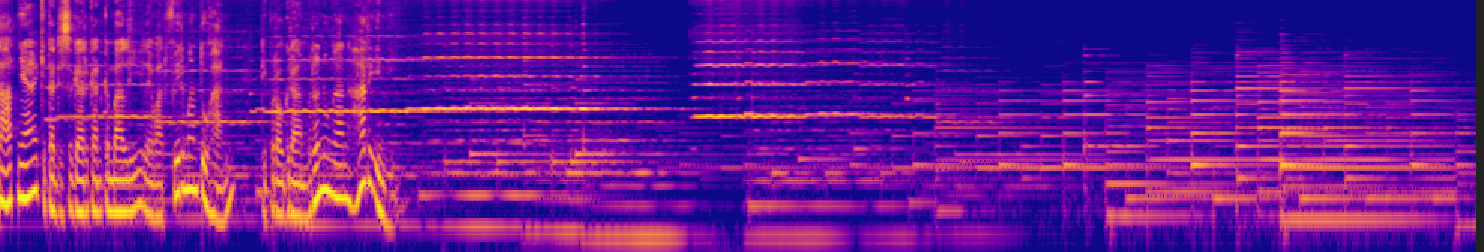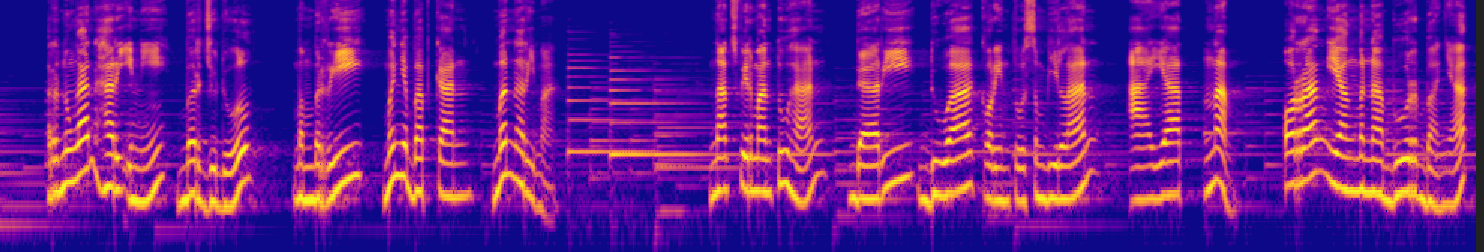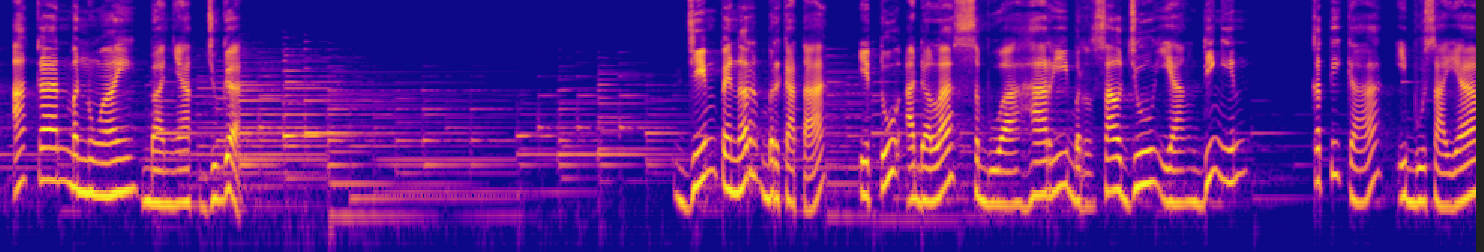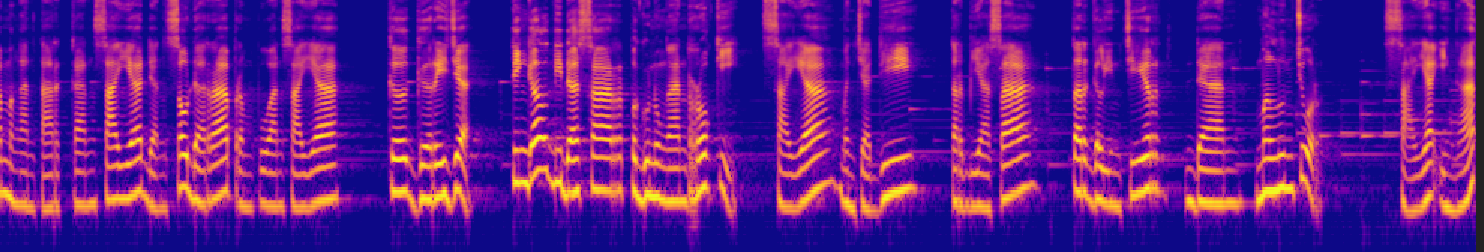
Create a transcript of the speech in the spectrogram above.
Saatnya kita disegarkan kembali lewat firman Tuhan di program renungan hari ini. Renungan hari ini berjudul Memberi Menyebabkan Menerima. Nats firman Tuhan dari 2 Korintus 9 ayat 6. Orang yang menabur banyak akan menuai banyak juga. Jim Penner berkata, itu adalah sebuah hari bersalju yang dingin ketika ibu saya mengantarkan saya dan saudara perempuan saya ke gereja. Tinggal di dasar pegunungan Rocky, saya menjadi terbiasa, tergelincir, dan meluncur. Saya ingat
